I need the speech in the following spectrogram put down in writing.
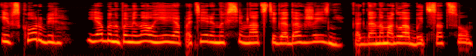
И в скорби я бы напоминала ей о потерянных 17 годах жизни, когда она могла быть с отцом.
